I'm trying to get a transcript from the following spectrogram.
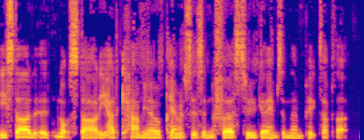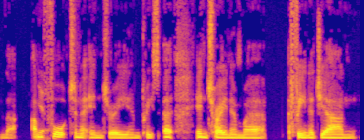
he started, uh, not starred, he had cameo appearances in the first two games and then picked up that, that unfortunate yeah. injury in pre, uh, in training where Afena-Gyan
